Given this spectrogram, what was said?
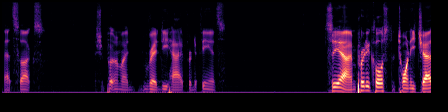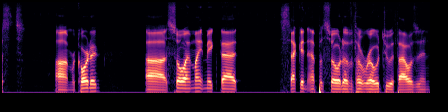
That sucks. Put on my red d'hide for defense. So yeah, I'm pretty close to 20 chests um, recorded. Uh, so I might make that second episode of the road to a thousand.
